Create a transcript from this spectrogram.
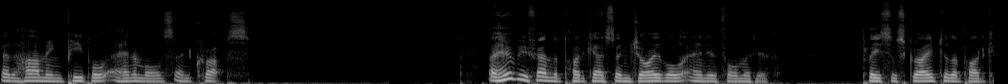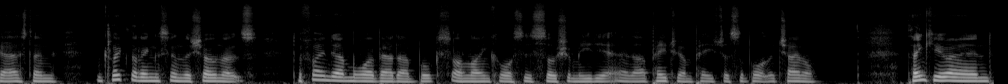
at harming people, animals, and crops. I hope you found the podcast enjoyable and informative. Please subscribe to the podcast and, click the links in the show notes to find out more about our books, online courses, social media, and our Patreon page to support the channel. Thank you, and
